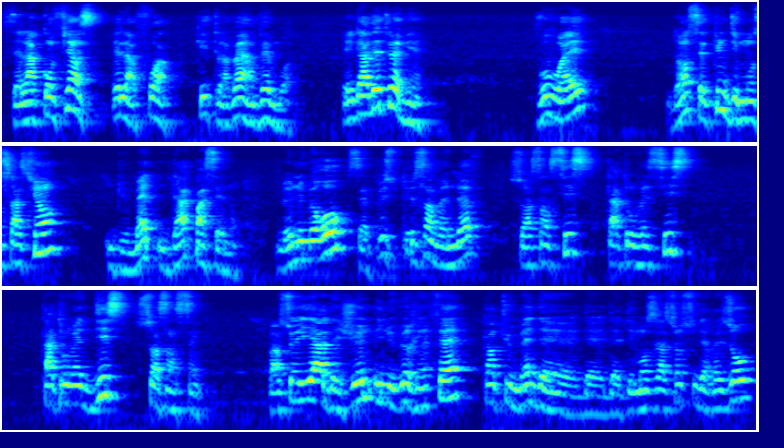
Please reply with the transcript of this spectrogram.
C'est la confiance et la foi qui travaillent envers moi. Regardez très bien. Vous voyez? Donc c'est une démonstration du maître d'Akpaseno. Le numéro, c'est plus 229 66 86 90 65. Parce qu'il y a des jeunes, ils ne veulent rien faire. Quand tu mets des, démonstrations sur les réseaux,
